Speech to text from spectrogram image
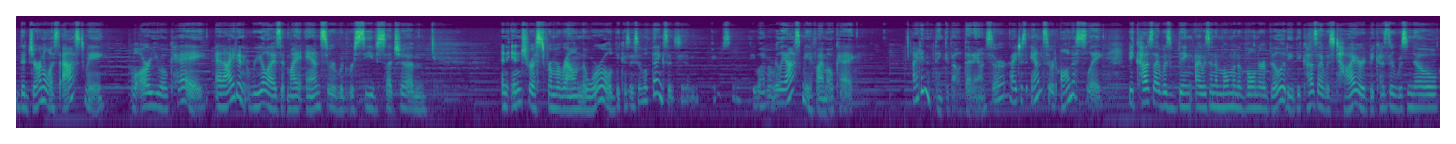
the journalist asked me, "Well, are you okay?" And I didn't realize that my answer would receive such a an interest from around the world because I said, "Well, thanks. It's, you know, it's- people haven't really asked me if I'm okay." I didn't think about that answer. I just answered honestly because I was being I was in a moment of vulnerability because I was tired because there was no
